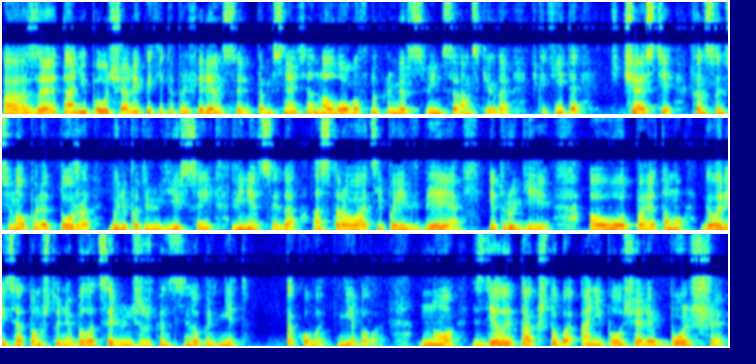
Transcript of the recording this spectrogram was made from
а за это они получали какие-то преференции, там, снятие налогов, например, с венецианских, да, какие-то части Константинополя тоже были под юрисдикцией Венеции, да, острова типа Евбея и другие. А вот поэтому говорить о том, что у нее была цель уничтожить Константинополь, нет – такого не было. Но сделать так, чтобы они получали больше,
